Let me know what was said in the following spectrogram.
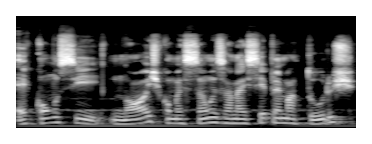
é como se nós começamos a nascer prematuros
